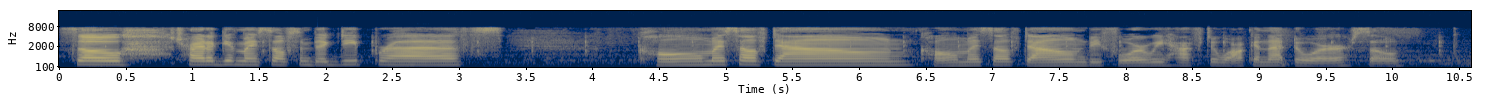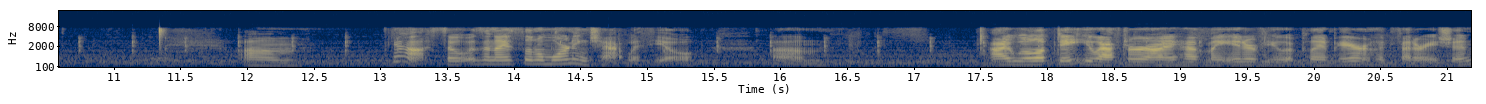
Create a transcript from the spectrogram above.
so try to give myself some big deep breaths. calm myself down, calm myself down before we have to walk in that door. So, um, yeah, so it was a nice little morning chat with you. Um, I will update you after I have my interview at Planned Parenthood Federation.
